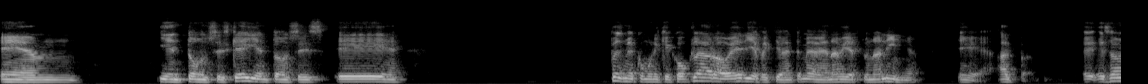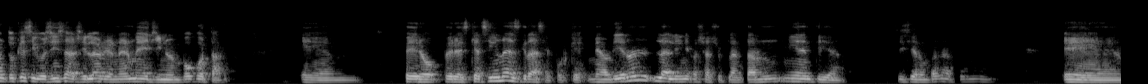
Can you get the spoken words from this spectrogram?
Eh, y entonces, ¿qué? Y entonces, eh, pues me comuniqué con Claro, a ver, y efectivamente me habían abierto una línea. Eh, al, ese momento que sigo sin saber si la abrieron en Medellín o en Bogotá. Eh, pero, pero es que ha sido una desgracia, porque me abrieron la línea, o sea, suplantaron mi identidad, se hicieron pasar por mí. Eh,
